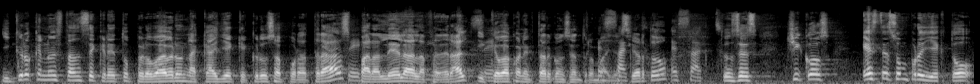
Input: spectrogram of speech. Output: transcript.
Y creo que no es tan secreto, pero va a haber una calle que cruza por atrás, Sí. paralela a la federal, y que va a conectar con Centro Maya, Exacto, ¿cierto? exacto. Entonces, chicos, este es un proyecto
